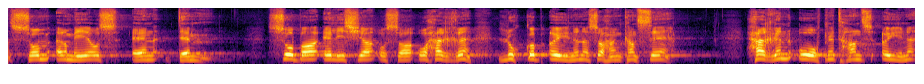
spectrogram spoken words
som er med oss enn dem.' Så ba Elisha og sa, 'Å Herre, lukk opp øynene så han kan se.' Herren åpnet hans øyne,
